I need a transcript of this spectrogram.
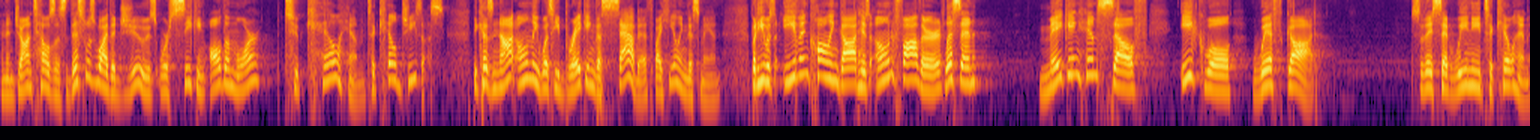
And then John tells us this was why the Jews were seeking all the more to kill him, to kill Jesus. Because not only was he breaking the Sabbath by healing this man, but he was even calling God his own Father, listen, making himself equal with God. So they said, We need to kill him.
